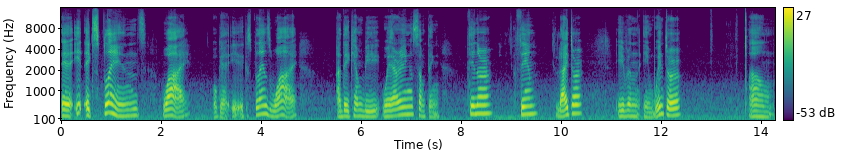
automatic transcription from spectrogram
And it explains why, okay, it explains why uh, they can be wearing something thinner, thin, lighter, even in winter. Um,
